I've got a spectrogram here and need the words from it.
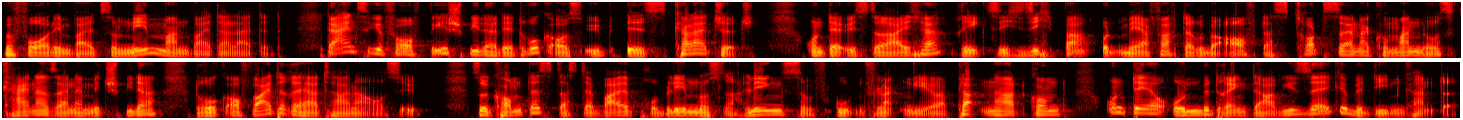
bevor er den Ball zum Nebenmann weiterleitet. Der einzige VfB-Spieler, der Druck ausübt, ist Kalajdzic. Und der Österreicher regt sich sichtbar und mehrfach darüber auf, dass trotz seiner Kommandos keiner seiner Mitspieler Druck auf weitere Hertaner ausübt. So kommt es, dass der Ball problemlos nach links zum guten Flankengeber Plattenhardt kommt und der unbedrängt Davi Selke bedienen kannte.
